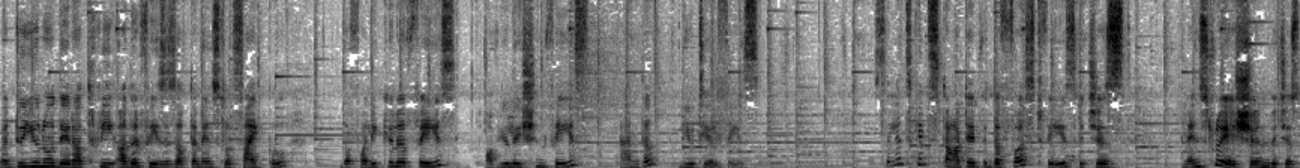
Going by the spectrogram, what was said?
but do you know there are three other phases of the menstrual cycle? The follicular phase ovulation phase and the luteal phase so let's get started with the first phase, which is menstruation, which is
